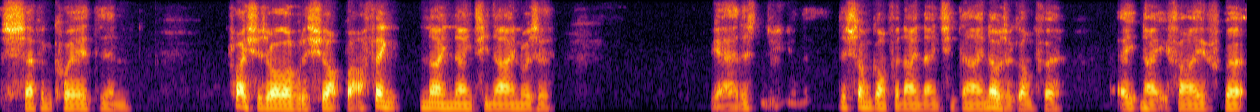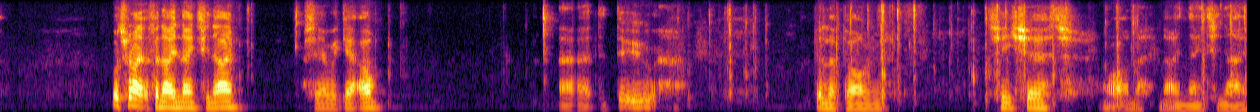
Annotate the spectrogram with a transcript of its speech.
seven quid and prices all over the shop. But I think nine ninety nine was a yeah. There's there's some gone for nine ninety nine. Those are gone for eight ninety five. But we'll try it for nine ninety nine. See how we get on. Uh, to do Billabong t-shirt on nine ninety nine.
